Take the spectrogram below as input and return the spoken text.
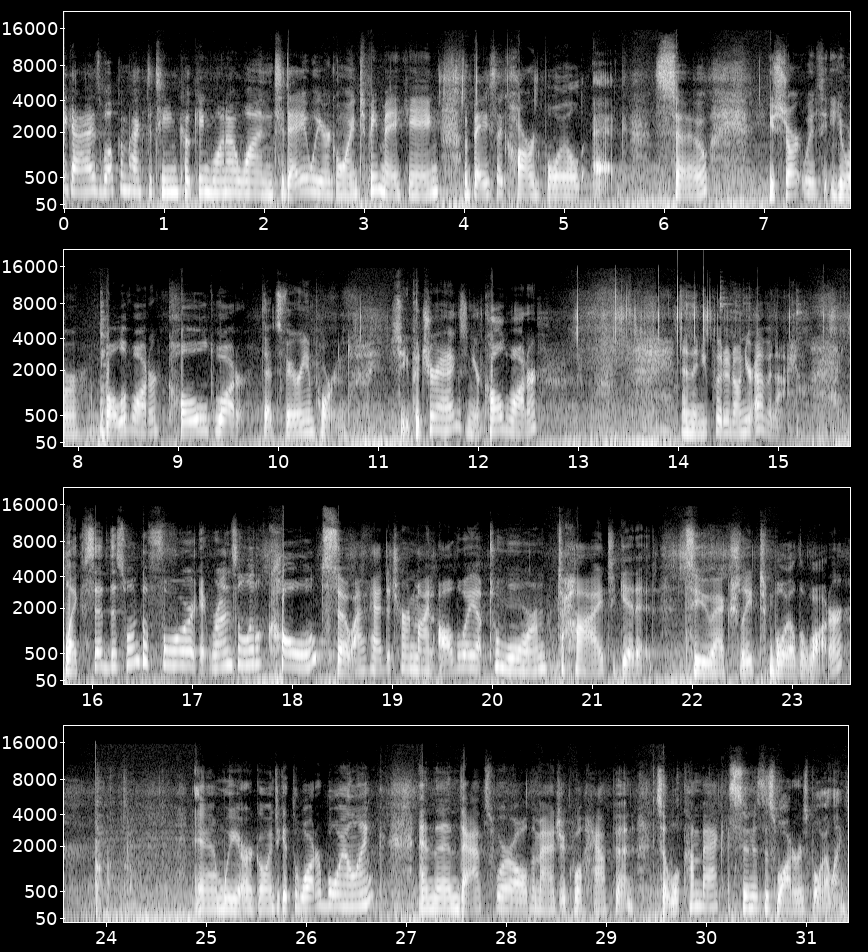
Hey guys, welcome back to Teen Cooking 101. Today we are going to be making a basic hard-boiled egg. So you start with your bowl of water, cold water. That's very important. So you put your eggs in your cold water and then you put it on your oven eye. Like I said this one before, it runs a little cold, so I've had to turn mine all the way up to warm, to high, to get it to actually to boil the water and we are going to get the water boiling and then that's where all the magic will happen. So we'll come back as soon as this water is boiling.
